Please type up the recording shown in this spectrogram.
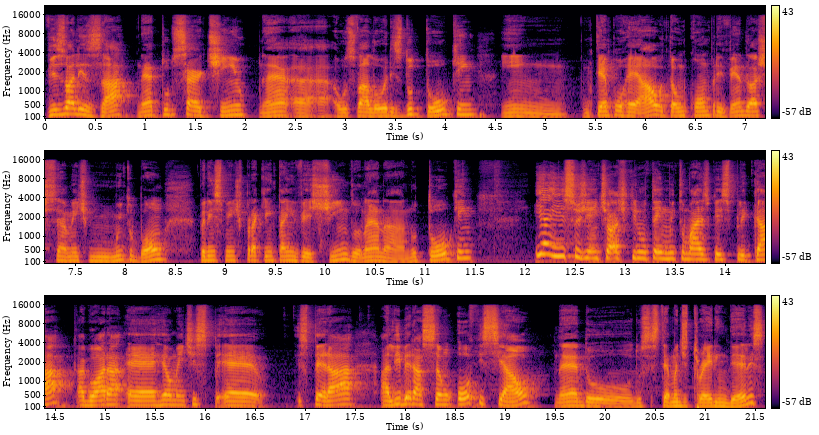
visualizar né, tudo certinho, né, os valores do token em, em, tempo real, então compra e venda eu acho extremamente muito bom, principalmente para quem está investindo né, na, no token. E é isso, gente, eu acho que não tem muito mais o que explicar, agora é realmente é, esperar a liberação oficial né, do, do sistema de trading deles.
